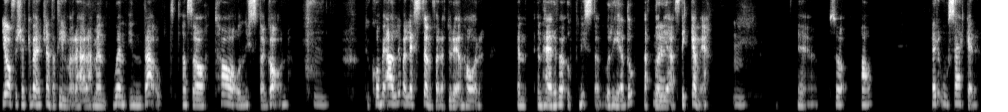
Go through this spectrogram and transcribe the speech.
jag försöker verkligen ta till mig det här men when in doubt, alltså ta och nysta garn. Mm. Du kommer aldrig vara ledsen för att du redan har en, en härva uppnystad och redo att börja Nej. sticka med. Mm. Eh, så ja, är du osäker,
